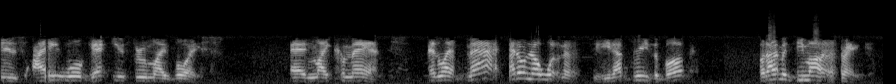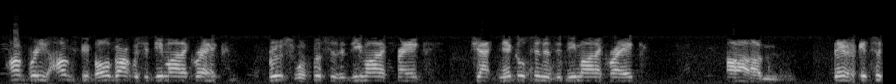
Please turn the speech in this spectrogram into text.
is I will get you through my voice and my commands. And like Matt, I don't know what you'd have to read the book, but I'm a demonic rake. Humphrey Humphrey Bogart was a demonic rake. Bruce Willis is a demonic rake. Jack Nicholson is a demonic rake. Um, it's a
